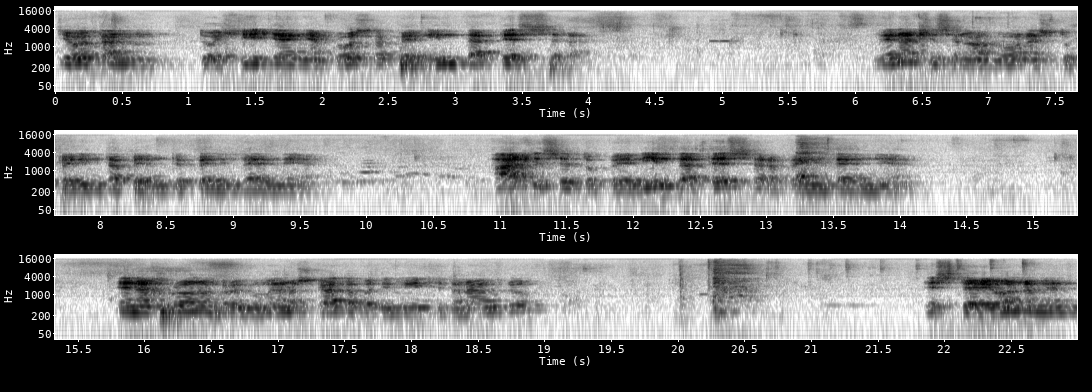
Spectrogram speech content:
Και όταν το 1954. Δεν άρχισε ο αγώνα το 55-59. Άρχισε το 54-59. Ένα χρόνο προηγουμένως κάτω από τη μύτη των άνθρωπων εστερεώναμε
